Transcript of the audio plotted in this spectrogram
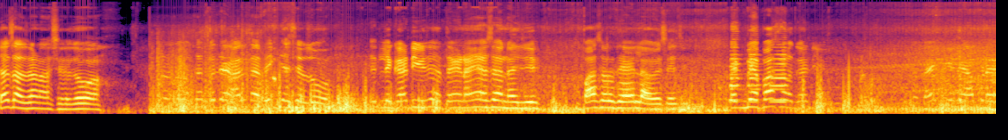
ચાચા જણા છે જો બધા હાલતા થઈ ગયા છે જો એટલી ગાડીઓ છે, ત્રણ અહીંયા છે ને હજી પાછળથી આવેલા હોય છે હજી. એક બે પાછળ ગાડીઓ. બાઈક આપણે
